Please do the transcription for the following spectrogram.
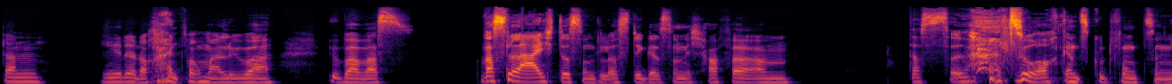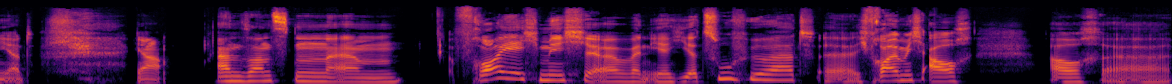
dann rede doch einfach mal über, über was, was Leichtes und Lustiges. Und ich hoffe, ähm, das äh, hat so auch ganz gut funktioniert. Ja, ansonsten ähm, freue ich mich, äh, wenn ihr hier zuhört. Äh, ich freue mich auch, auch äh,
